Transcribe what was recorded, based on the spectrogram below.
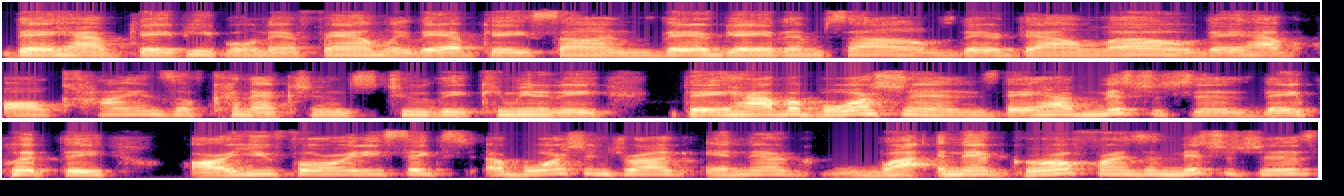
they have gay people in their family they have gay sons they're gay themselves they're down low they have all kinds of connections to the community. They have abortions they have mistresses they put the ru486 abortion drug in their in their girlfriends and mistresses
